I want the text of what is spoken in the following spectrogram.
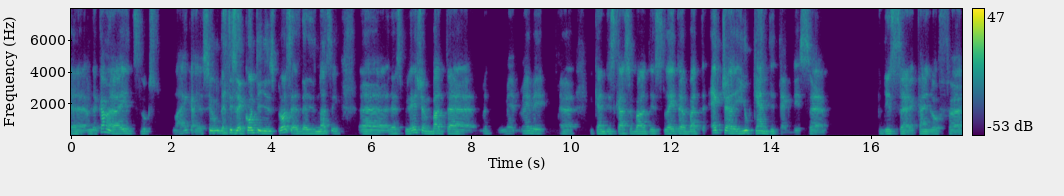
uh, on the camera, it looks like. I assume that is a continuous process. There is nothing uh, respiration, but, uh, but may, maybe uh, we can discuss about this later. But actually, you can detect this uh, this uh, kind of uh,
